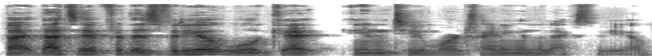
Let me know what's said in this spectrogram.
But that's it for this video. We'll get into more training in the next video.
